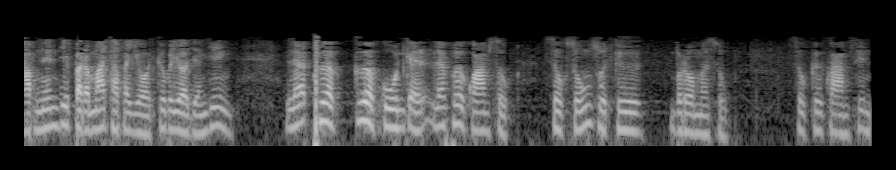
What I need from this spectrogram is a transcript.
ขับเน้นที่ปรมัตถประโยชน์คือประโยชน์อย่างยิ่ง และเพื่อเกื้อกูลแก่และเพื่อความสุข สุขสูงสุดคือบรมสุข สุขคือความสิ้น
